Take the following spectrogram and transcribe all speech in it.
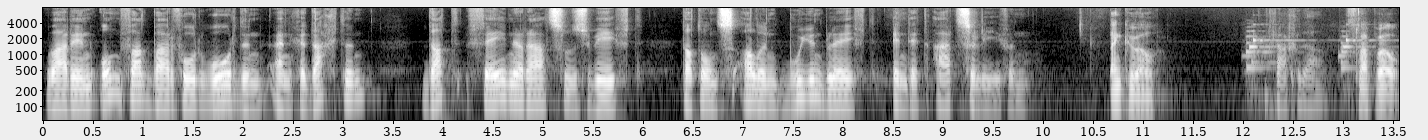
waarin onvatbaar voor woorden en gedachten dat fijne raadsel zweeft dat ons allen boeien blijft in dit aardse leven. Dank u wel. Graag gedaan. Slaap wel.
